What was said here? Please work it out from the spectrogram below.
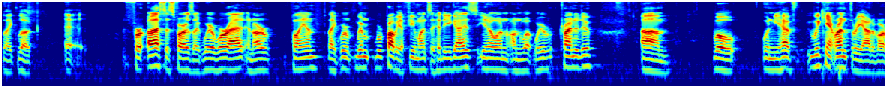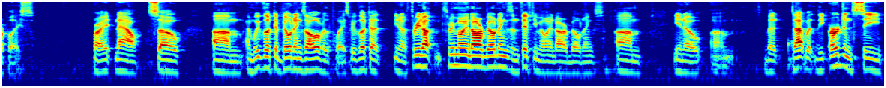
like, look, uh, for us, as far as like where we're at in our plan, like we're we're, we're probably a few months ahead of you guys, you know, on, on what we're trying to do. Um, well, when you have, we can't run three out of our place, right now. So, um, and we've looked at buildings all over the place. We've looked at you know three three million dollar buildings and fifty million dollar buildings. Um, you know, um, but that was the urgency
